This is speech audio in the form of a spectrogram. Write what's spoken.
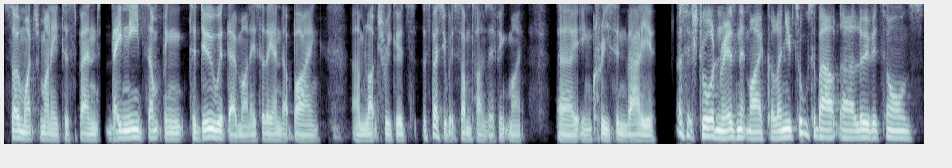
so much money to spend. They need something to do with their money, so they end up buying um, luxury goods, especially which sometimes they think might uh, increase in value. That's extraordinary, isn't it, Michael? And you've talked about uh, Louis Vuitton's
